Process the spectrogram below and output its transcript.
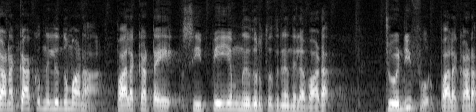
കണക്കാക്കുന്നില്ലെന്നുമാണ് പാലക്കാട്ടെ സി പി ഐ എം നേതൃത്വത്തിന്റെ നിലപാട്. Twenty four Palakkad.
